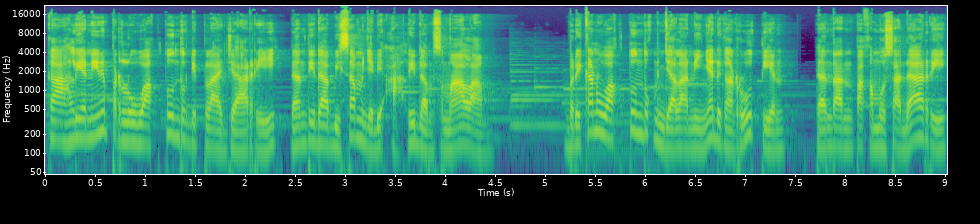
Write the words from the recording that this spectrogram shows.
Keahlian ini perlu waktu untuk dipelajari dan tidak bisa menjadi ahli dalam semalam. Berikan waktu untuk menjalaninya dengan rutin, dan tanpa kamu sadari,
